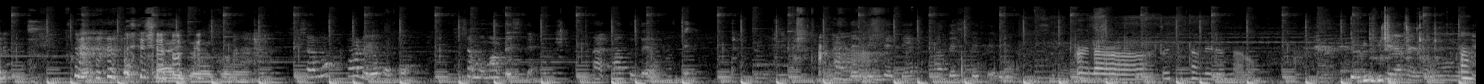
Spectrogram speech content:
りはいどうぞ。もあるよここも待ってしてはい待ってだよ待って待ってしてて待ってしててねあらどうやって食べるんだろう。諦めるそのまま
